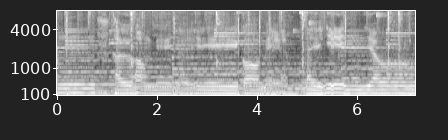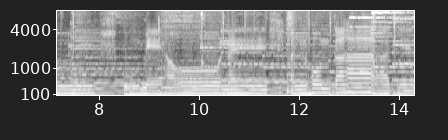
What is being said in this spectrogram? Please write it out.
งคือห้องแม่ใหญ่ก็แม่ มได้ยินเยากุ้งแม่เฮาในปันโฮมกาเทียน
